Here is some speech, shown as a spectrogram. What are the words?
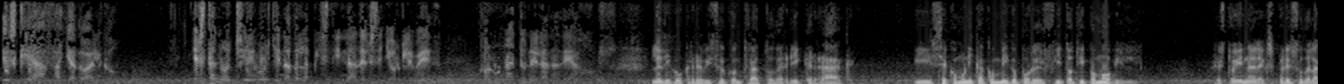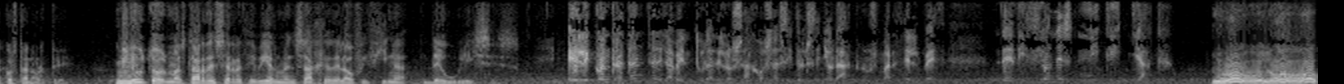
¿Es que ha fallado algo? Esta noche hemos llenado la piscina del señor Levez con una tonelada de ajos. Le digo que revise el contrato de Rick Rack y se comunica conmigo por el fitotipo móvil. Estoy en el expreso de la costa norte. Minutos más tarde se recibía el mensaje de la oficina de Ulises. El contratante de la aventura de los ajos ha sido el señor Agnus Marcel Beth, de Ediciones Nicky Jack. No, no.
